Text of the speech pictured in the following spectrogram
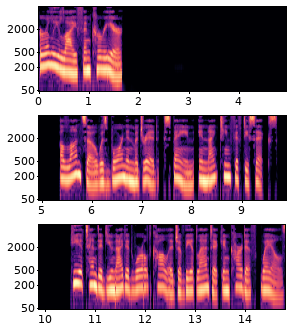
Early life and career Alonso was born in Madrid, Spain, in 1956. He attended United World College of the Atlantic in Cardiff, Wales.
